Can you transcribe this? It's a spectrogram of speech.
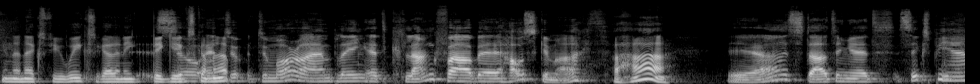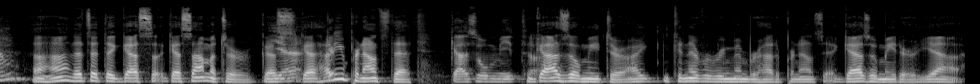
in the next few weeks? You got any big gigs so, coming up? tomorrow I'm playing at Klangfarbe Hausgemacht. Aha. Yeah, starting at 6 p.m. Uh huh. That's at the gas gasometer. Gas, Yeah. ga- how do you pronounce that? Gasometer. Gasometer. I can never remember how to pronounce that. Gasometer. Yeah.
